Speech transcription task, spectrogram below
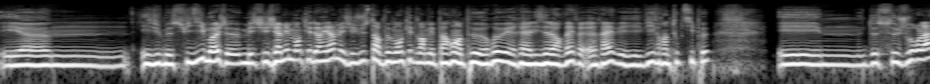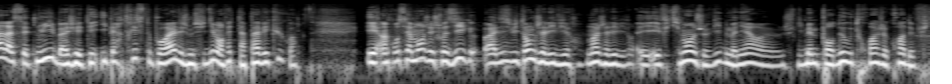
Et, et je me suis dit, moi, je, mais j'ai jamais manqué de rien, mais j'ai juste un peu manqué de voir mes parents un peu heureux et réaliser leurs rêves, rêves et vivre un tout petit peu. Et hum, de ce jour-là, là, cette nuit, bah, j'ai été hyper triste pour elle et je me suis dit, mais en fait, t'as pas vécu quoi. Et inconsciemment, j'ai choisi à 18 ans que j'allais vivre. Moi, j'allais vivre. Et effectivement, je vis de manière. euh, Je vis même pour deux ou trois, je crois, depuis.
